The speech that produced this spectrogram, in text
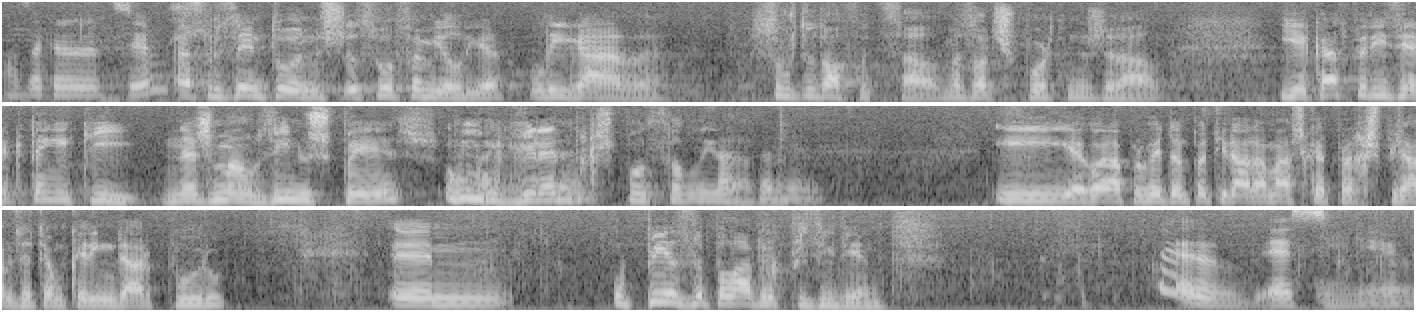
nós agradecemos. Apresentou-nos a sua família ligada, sobretudo ao futsal, mas ao desporto no geral. E acaso para dizer que tem aqui nas mãos e nos pés uma grande responsabilidade. Exatamente. E agora aproveitando para tirar a máscara para respirarmos até um bocadinho de ar puro, hum, o peso da palavra presidente. É, é assim, é-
